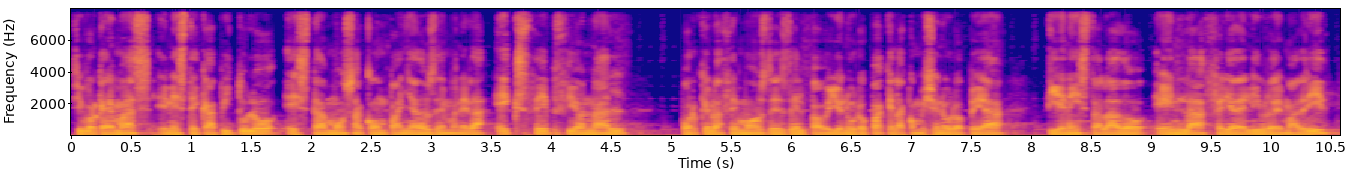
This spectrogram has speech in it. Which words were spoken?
Sí, porque además en este capítulo estamos acompañados de manera excepcional porque lo hacemos desde el Pabellón Europa, que la Comisión Europea tiene instalado en la Feria del Libro de Madrid.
